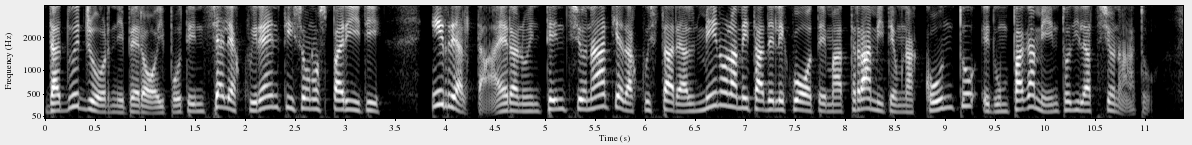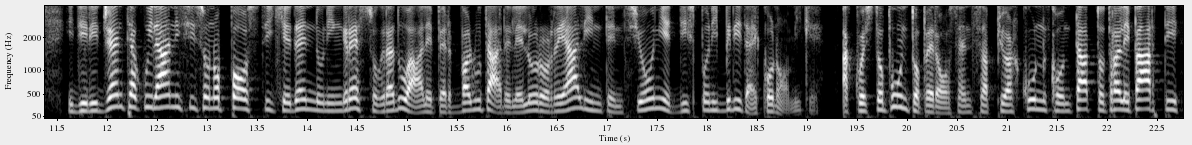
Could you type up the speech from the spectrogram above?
Da due giorni però i potenziali acquirenti sono spariti. In realtà erano intenzionati ad acquistare almeno la metà delle quote, ma tramite un acconto ed un pagamento dilazionato. I dirigenti aquilani si sono opposti chiedendo un ingresso graduale per valutare le loro reali intenzioni e disponibilità economiche. A questo punto però, senza più alcun contatto tra le parti,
